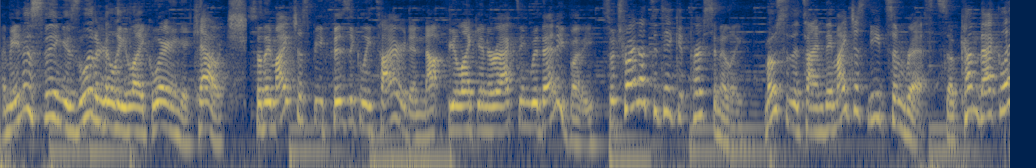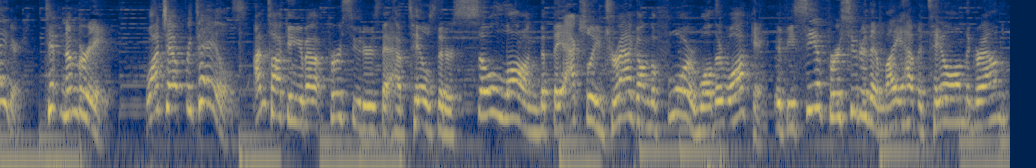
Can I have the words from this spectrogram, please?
I mean, this thing is literally like wearing a couch. So they might just be physically tired and not feel like interacting with anybody. So try not to take it personally. Most of the time, they might just need some rest, so come back later. Tip number eight. Watch out for tails! I'm talking about fursuiters that have tails that are so long that they actually drag on the floor while they're walking. If you see a fursuiter that might have a tail on the ground,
